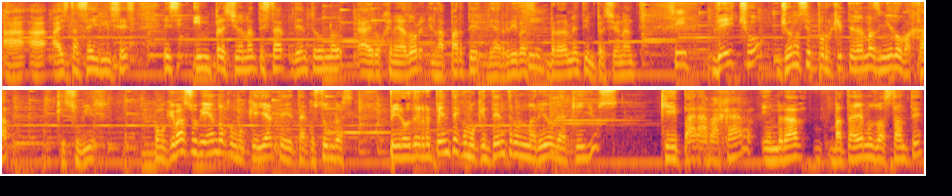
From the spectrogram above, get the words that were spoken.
a, a- a estas hélices. Es impresionante estar dentro de un aerogenerador en la parte de arriba. Es verdaderamente impresionante. Sí. De hecho, yo no sé por qué te da más miedo bajar que subir. Como que vas subiendo, como que ya te, te acostumbras. Pero de repente como que te entra un mareo de aquellos que para bajar, en verdad, batallamos bastante.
